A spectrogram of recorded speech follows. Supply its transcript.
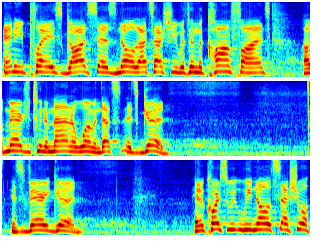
any place. God says, no, that's actually within the confines of marriage between a man and a woman. That's, it's good. It's very good. And of course, we, we know sexual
